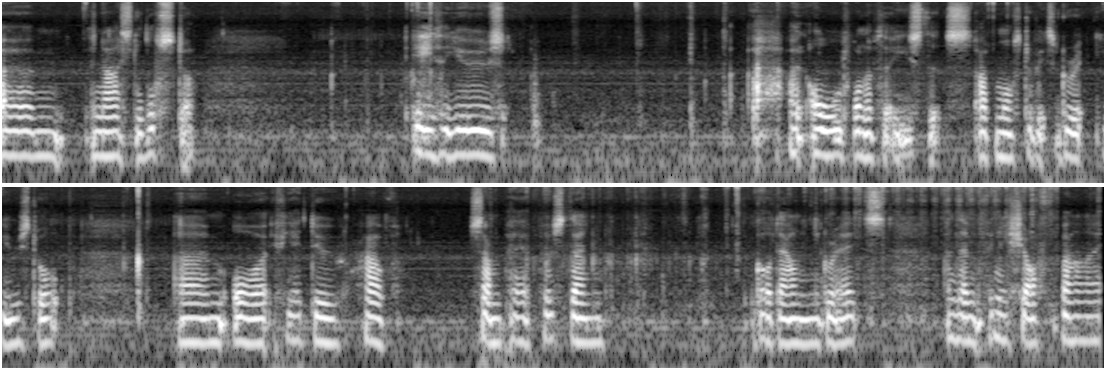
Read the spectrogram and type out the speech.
um, a nice luster, either use an old one of these that's had most of its grit used up um, or if you do have sandpapers then go down in your grades and then finish off by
